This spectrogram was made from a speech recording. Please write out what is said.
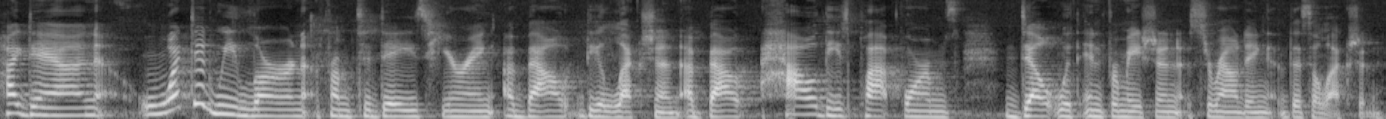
Hi, Dan. What did we learn from today's hearing about the election, about how these platforms dealt with information surrounding this election?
